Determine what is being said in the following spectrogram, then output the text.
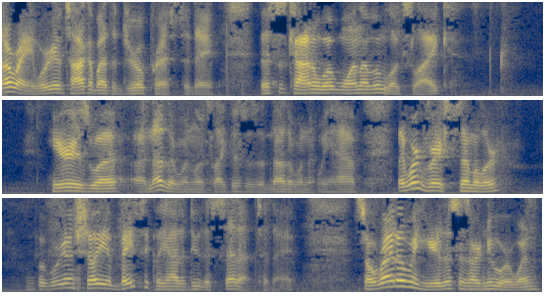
All right, we're going to talk about the drill press today. This is kind of what one of them looks like. Here is what another one looks like. This is another one that we have. They work very similar, but we're going to show you basically how to do the setup today. So right over here, this is our newer one.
